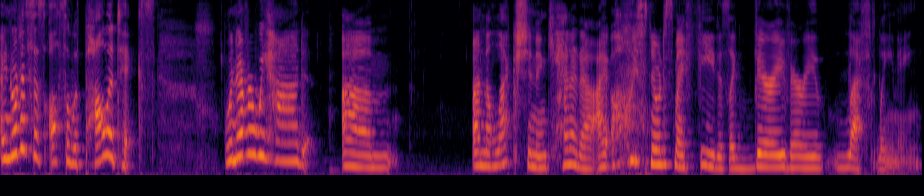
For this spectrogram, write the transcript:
I noticed this also with politics. Whenever we had um, an election in Canada, I always noticed my feed is like very, very left leaning.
